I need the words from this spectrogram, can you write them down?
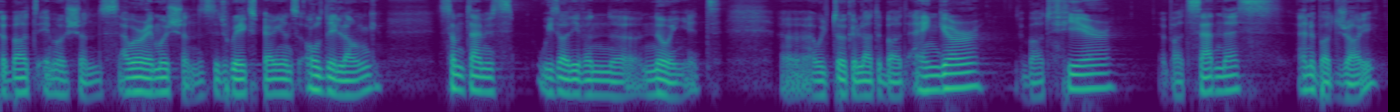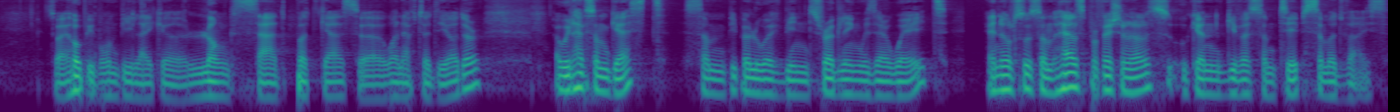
about emotions, our emotions that we experience all day long, sometimes without even uh, knowing it. Uh, I will talk a lot about anger, about fear, about sadness, and about joy. So I hope it won't be like a long, sad podcast, uh, one after the other. I will have some guests, some people who have been struggling with their weight, and also some health professionals who can give us some tips, some advice.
